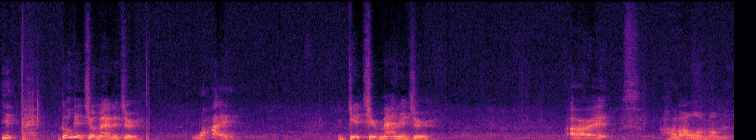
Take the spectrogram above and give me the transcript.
You, go get your manager. Why? Get your manager. Alright. Hold on one moment.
